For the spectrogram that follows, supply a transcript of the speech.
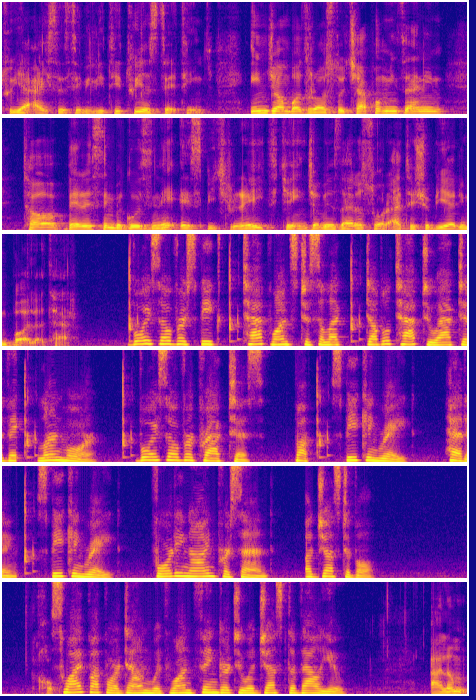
توی accessibility توی setting اینجا باز راست و چپ رو می‌زنیم تا برسیم به گزینه speak rate که اینجا یه ذره سرعتش رو بیاریم بالاتر VoiceOver speak. Tap once to select. Double tap to activate. Learn more. VoiceOver practice. But speaking rate. Heading. Speaking rate. 49%. Adjustable. خب Swipe up or down with one finger to adjust the value. الان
